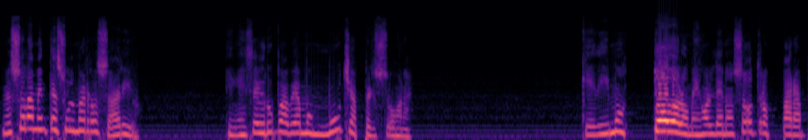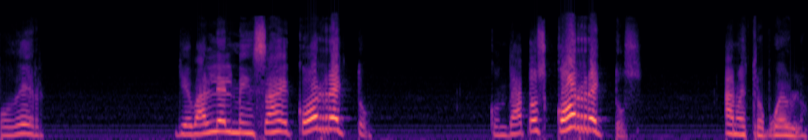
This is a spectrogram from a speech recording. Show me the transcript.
No es solamente Zulma Rosario. En ese grupo habíamos muchas personas que dimos todo lo mejor de nosotros para poder llevarle el mensaje correcto, con datos correctos a nuestro pueblo.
